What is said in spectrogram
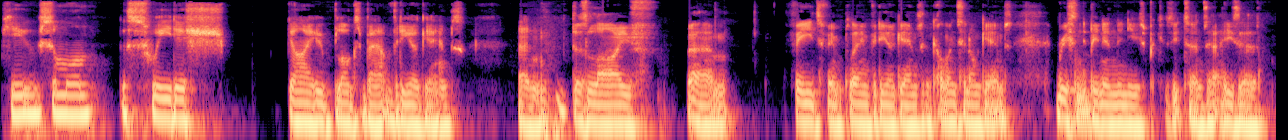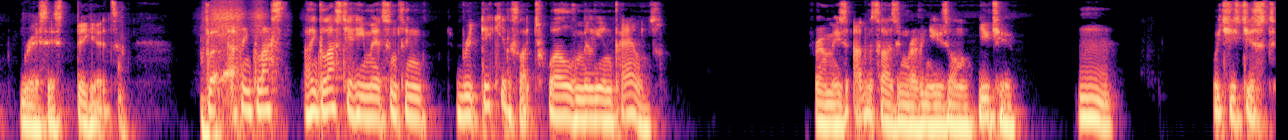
Pew? Someone the Swedish guy who blogs about video games and does live um, feeds of him playing video games and commenting on games. Recently been in the news because it turns out he's a racist bigot. But I think last I think last year he made something ridiculous, like twelve million pounds from his advertising revenues on YouTube, Mm. which is just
